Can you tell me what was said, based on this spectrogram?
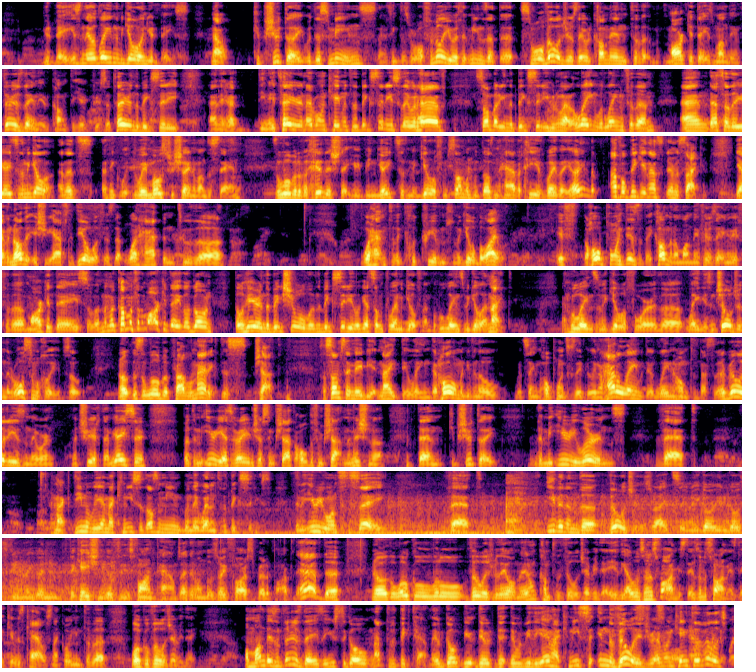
Yud Beis, and they would lay in the Megillah on Yud Beis. Now, Kipshuta, what this means, and I think this we're all familiar with, it means that the small villagers, they would come into the market days, Monday and Thursday, and they would come to hear Kriyas in the big city, and they have Dine Torah, and everyone came into the big city, so they would have somebody in the big city who knew how to lay lane, would lane for them, and that's how they're yaitz the Megillah. And that's, I think, the way most Rishonim understand. It's a little bit of a chiddush that you're being yaitz of Megillah from someone who doesn't have a chiyav by bayoyim, but afal pikin, that's their masakin. You have another issue you have to deal with is that what happened to the what happened to the kriyav from Megillah Balayla? If the whole point is that they come in on Monday and Thursday anyway for the market day, so when they're coming for the market day, they'll go and they'll hear in the big shul in the big city, they'll get something to lay Megillah for them. But who lanes Megillah at night? And who lays the Megillah for the ladies and children that are also Mechuyiv. So, you know, this is a little bit problematic, this shot. So some say maybe at night they laid at home, and even though we're saying the whole point is because they really know how to lay, but they're laying at home to the best of their abilities, and they weren't Matriach Dam Yaser. But the Meiri has a very interesting shot, a whole different shot in the Mishnah than Kipshutai. The Meiri learns that Makdim Maknisa doesn't mean when they went into the big cities. The Meiri wants to say that even in the villages, right? So you know, you go, you go through, you know, you go on vacation, you go through these farm towns, right? Everyone lives very far spread apart. But they have the, you know, the local little village where they all they don't come to the village every day. The guy lives on his farm. He stays on his farm. He has to take care of his cows. not going into the local village every day. On Mondays and Thursdays, they used to go not to the big town. They would go. There would, there would be the Yom HaKnisa in the village where everyone came to the village.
